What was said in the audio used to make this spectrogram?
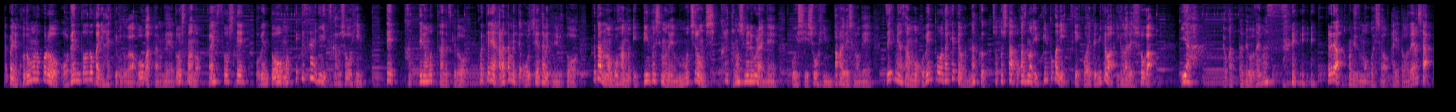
やっぱりね、子供の頃、お弁当とかに入ってることが多かったので、どうしてもあの、外出をしてお弁当を持っていく際に使う商品って勝手に思ってたんですけど、こうやってね、改めてお家で食べてみると、普段のご飯の一品としてもね、もちろんしっかり楽しめるぐらいね、美味しい商品ばかりでしたので、ぜひ皆さんもお弁当だけではなく、ちょっとしたおかずの一品とかに付け加えてみてはいかがでしょうか。いや、よかったでございます。それでは本日もご視聴ありがとうございました。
